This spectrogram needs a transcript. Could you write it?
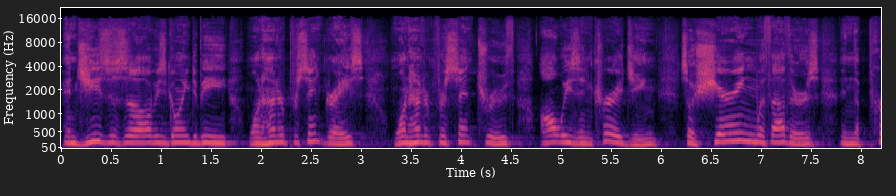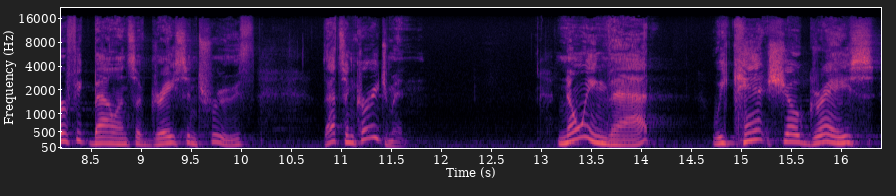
And Jesus is always going to be 100% grace, 100% truth, always encouraging. So, sharing with others in the perfect balance of grace and truth, that's encouragement. Knowing that we can't show grace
